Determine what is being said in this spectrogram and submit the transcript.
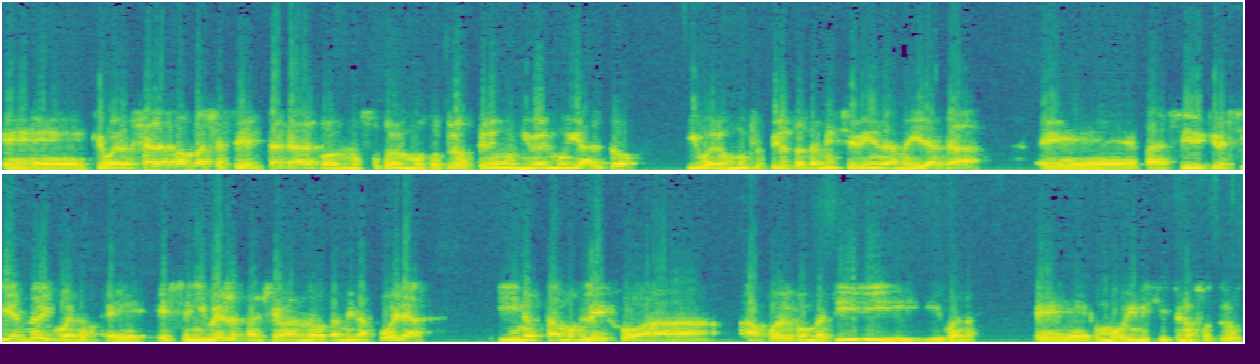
eh, que bueno, ya La Pampa ya se destaca con nosotros en el motocross, tenemos un nivel muy alto y bueno, muchos pilotos también se vienen a medir acá eh, para seguir creciendo y bueno, eh, ese nivel lo están llevando también afuera y no estamos lejos a, a poder competir y, y bueno, eh, como bien dijiste, nosotros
